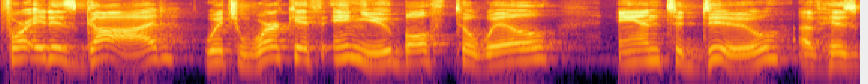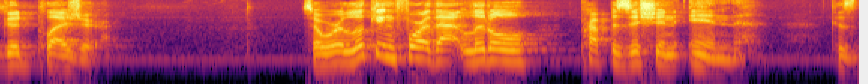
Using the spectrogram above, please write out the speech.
"For it is God which worketh in you both to will and to do of his good pleasure." So we're looking for that little preposition in because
